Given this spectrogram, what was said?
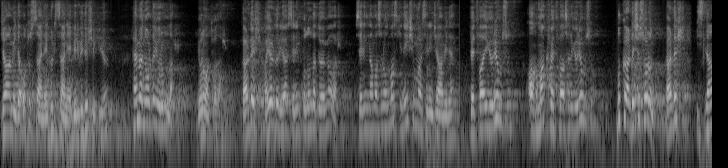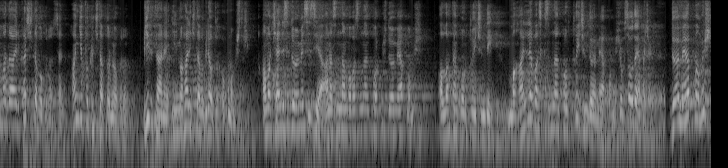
Camide 30 saniye, 40 saniye bir video çekiyor. Hemen orada yorumlar, yorum atıyorlar. Kardeş hayırdır ya senin kolunda dövme var. Senin namazın olmaz ki ne işin var senin camide? Fetvayı görüyor musun? Ahmak fetvasını görüyor musun? Bu kardeşe sorun. Kardeş, İslam'a dair kaç kitap okudun sen? Hangi fıkıh kitaplarını okudun? Bir tane ilmihal kitabı bile okumamıştır. Ama kendisi dövmesiz ya, anasından babasından korkmuş dövme yapmamış. Allah'tan korktuğu için değil, mahalle baskısından korktuğu için dövme yapmamış. Yoksa o da yapacak. Dövme yapmamış,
